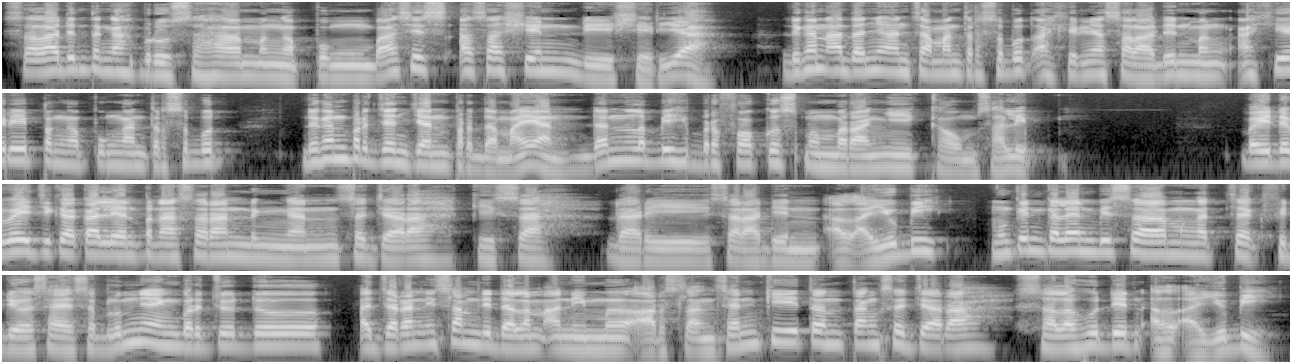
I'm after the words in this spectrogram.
Saladin tengah berusaha mengepung basis assassin di Syria. Dengan adanya ancaman tersebut, akhirnya Saladin mengakhiri pengepungan tersebut dengan perjanjian perdamaian dan lebih berfokus memerangi kaum salib. By the way, jika kalian penasaran dengan sejarah kisah dari Saladin Al-Ayubi, mungkin kalian bisa mengecek video saya sebelumnya yang berjudul Ajaran Islam di dalam anime Arslan Senki tentang sejarah Salahuddin Al-Ayubi.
